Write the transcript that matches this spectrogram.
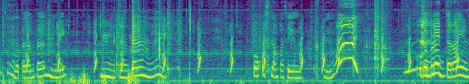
Kasi nagatalang-talang babe. Hmm, talang-talang naman eh. Focus lang kasi yung, ano, ay! Gabled, tara yun.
